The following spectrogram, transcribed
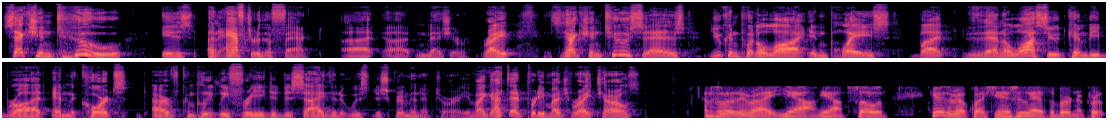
Section 2 is an after the fact uh, measure, right? Section 2 says you can put a law in place, but then a lawsuit can be brought and the courts are completely free to decide that it was discriminatory. Have I got that pretty much right, Charles? Absolutely right. Yeah, yeah. So here the real question is who has the burden of proof?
